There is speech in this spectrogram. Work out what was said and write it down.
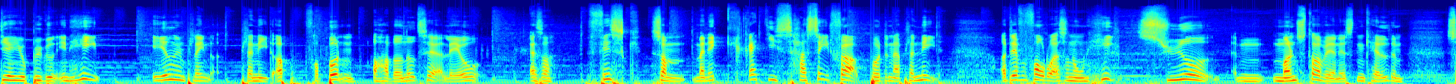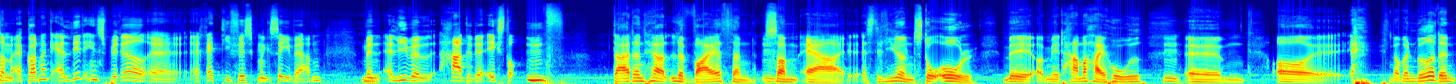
de har jo bygget en helt alien planet op fra bunden, og har været nødt til at lave altså, fisk, som man ikke rigtig har set før på den her planet. Og derfor får du altså nogle helt syrede monstre, vil jeg næsten kalde dem, som er godt nok er lidt inspireret af, af rigtige fisk, man kan se i verden, men alligevel har det der ekstra umf. Der er den her Leviathan, mm. som er, altså det ligner en stor ål med, med et hammerhaj hoved. Mm. Øhm, og når man møder den,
